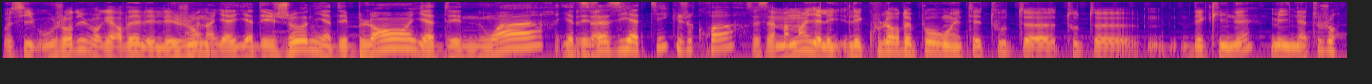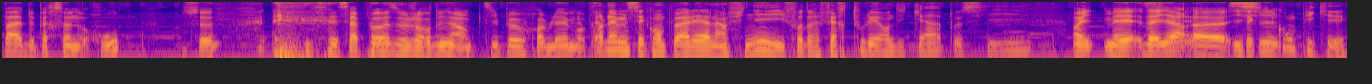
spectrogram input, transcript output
Aussi, aujourd'hui, vous regardez les, les gens. Maintenant, il y, a- il y a des jaunes, il y a des blancs, il y a des noirs, il y a C'est des ça. asiatiques, je crois. C'est ça. Maintenant, il y a les, les couleurs de peau ont été toutes, euh, toutes euh, déclinées, mais il n'y a toujours pas de personnes roux. Ce. Et ça pose aujourd'hui un petit peu problème. Le problème, c'est qu'on peut aller à l'infini. Il faudrait faire tous les handicaps aussi. Oui, mais d'ailleurs, C'est- euh, c'est ici, compliqué.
